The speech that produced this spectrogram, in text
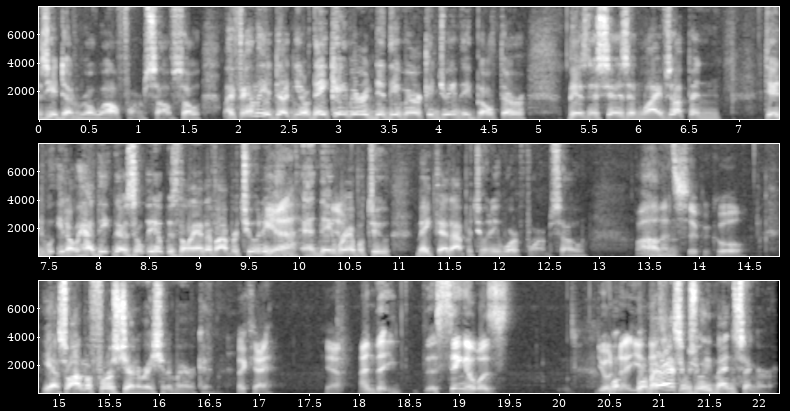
Because he had done real well for himself. So my family had done, you know, they came here and did the American dream. They built their businesses and lives up and did, you know, had the, there was, it was the land of opportunity, Yeah, and, and they were able to make that opportunity work for them. So, Wow, Um, that's super cool. yeah, so I'm a first generation American. Okay. Yeah. And the, the singer was your Well, na- well, my last name was really Mensinger.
